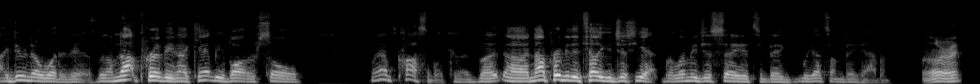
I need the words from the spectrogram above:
I do know what it is, but I'm not privy, and I can't be bought or sold. Well, I possibly could, but uh, not privy to tell you just yet. But let me just say, it's a big. We got something big happening. All right.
